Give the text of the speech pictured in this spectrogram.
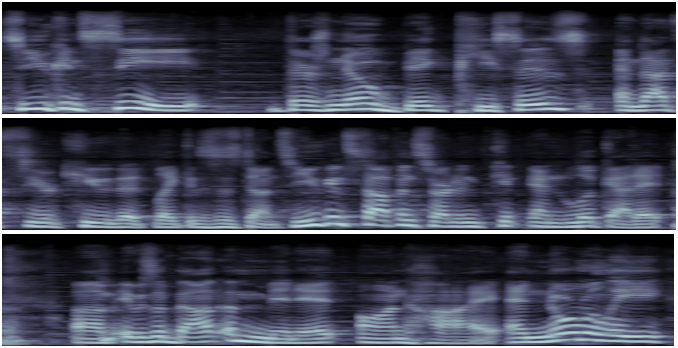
So you can see there's no big pieces, and that's your cue that like this is done. So you can stop and start and, and look at it. Um, it was about a minute on high, and normally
